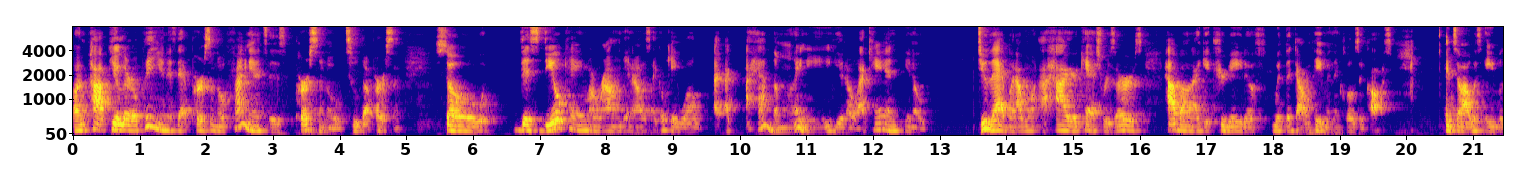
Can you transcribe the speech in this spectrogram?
unpopular opinion is that personal finance is personal to the person. So this deal came around and I was like, okay, well, I, I, I, have the money, you know, I can, you know, do that, but I want a higher cash reserves. How about I get creative with the down payment and closing costs? And so I was able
